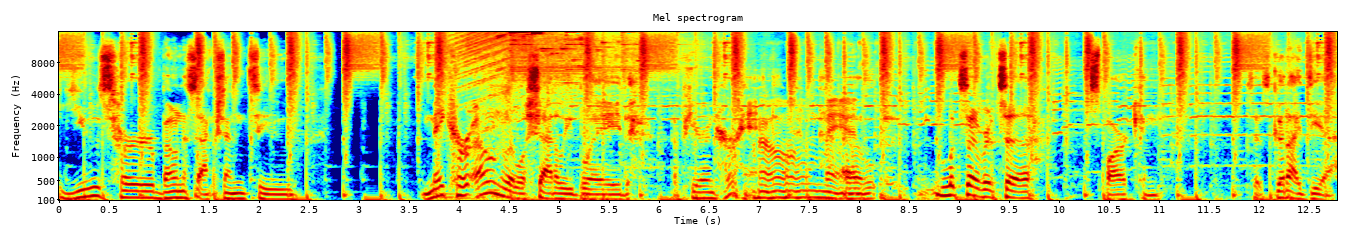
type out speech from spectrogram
use her bonus action to make her own little shadowy blade appear in her hand. oh, man. Uh, looks over to Spark and says, "Good idea,"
